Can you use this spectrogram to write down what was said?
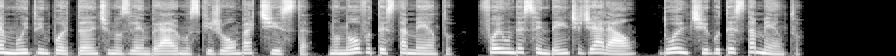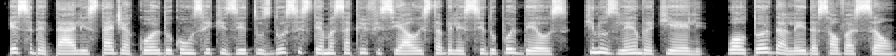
É muito importante nos lembrarmos que João Batista, no Novo Testamento, foi um descendente de Arão, do Antigo Testamento. Esse detalhe está de acordo com os requisitos do sistema sacrificial estabelecido por Deus, que nos lembra que Ele, o autor da lei da salvação,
